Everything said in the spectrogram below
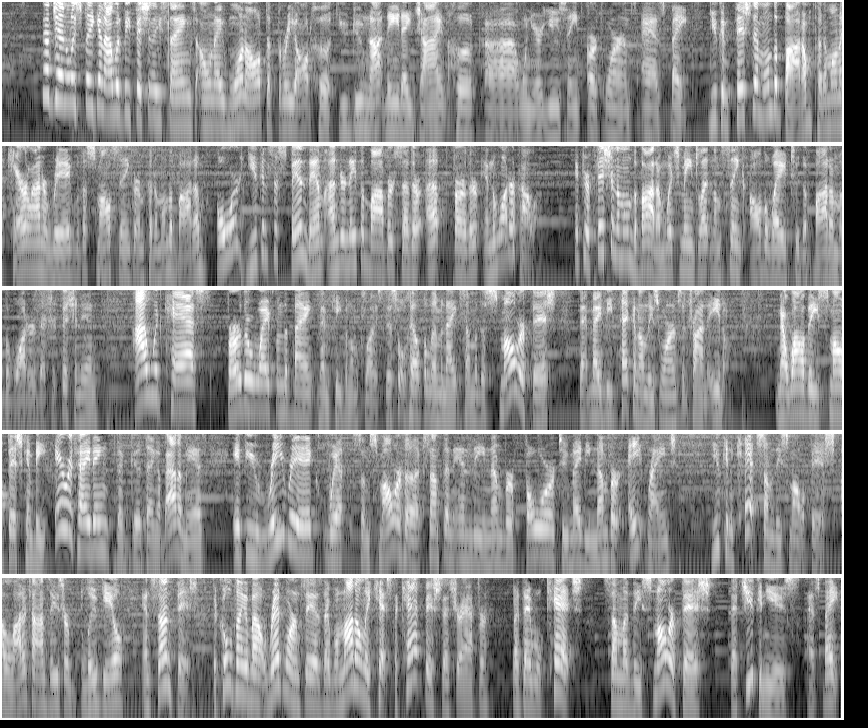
Now, generally speaking, I would be fishing these things on a 1-aught to 3-aught hook. You do not need a giant hook uh, when you're using earthworms as bait. You can fish them on the bottom, put them on a Carolina rig with a small sinker and put them on the bottom, or you can suspend them underneath a bobber so they're up further in the water column. If you're fishing them on the bottom, which means letting them sink all the way to the bottom of the water that you're fishing in, I would cast further away from the bank than keeping them close. This will help eliminate some of the smaller fish that may be pecking on these worms and trying to eat them. Now, while these small fish can be irritating, the good thing about them is if you re-rig with some smaller hooks, something in the number four to maybe number eight range, you can catch some of these smaller fish. A lot of times these are bluegill and sunfish. The cool thing about redworms is they will not only catch the catfish that you're after, but they will catch some of the smaller fish that you can use as bait.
